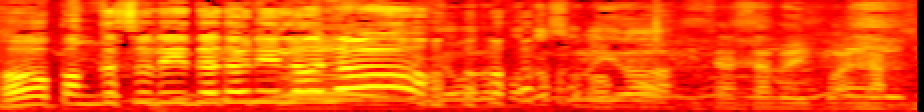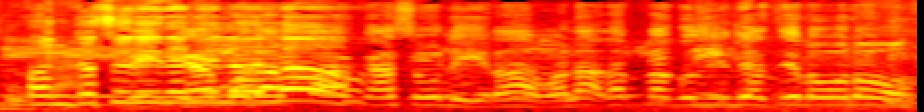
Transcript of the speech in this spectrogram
Oh, panggasolida daw ni Lolo! Ikaw na pagkasulira. Isasabay ko anak mo. Panggasolida ni wala Lolo! pa kasulira. Wala na pagkasulira si Lolo.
